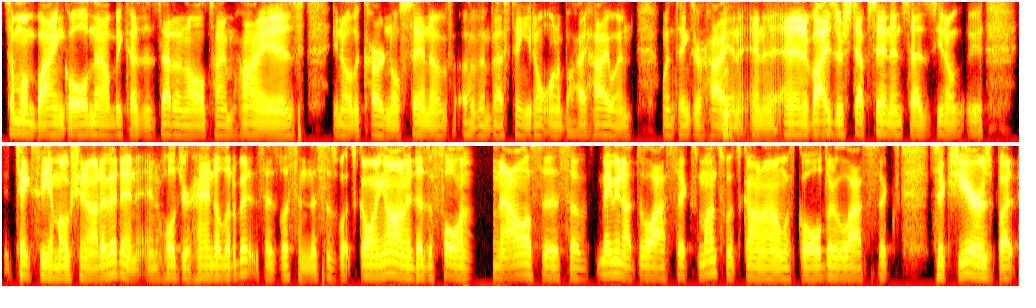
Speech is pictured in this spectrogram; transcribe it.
someone buying gold now because it's at an all-time high is you know the cardinal sin of of investing. You don't want to buy high when when things are high. And, and, and an advisor steps in and says you know takes the emotion out of it and, and holds your hand a little bit and says listen this is what's going on. And does a full analysis of maybe not the last six months what's gone on with gold or the last six six years but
